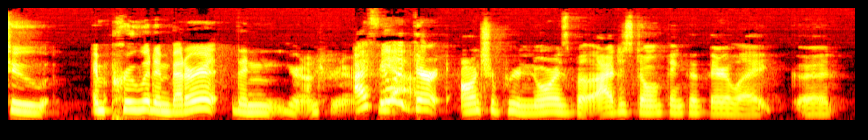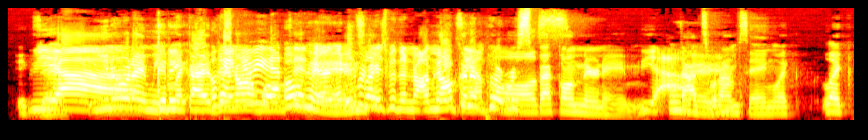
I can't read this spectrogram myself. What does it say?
to improve it and better it, then you're an entrepreneur. i feel Yeah. like they're entrepreneurs but i just don't think that they're like good examples. Yeah. you know what i mean Good- like I, Okay, they're not maybe well- that's it. They're okay. entrepreneurs, It's but they're not. I'm good not gonna put respect on their name. Yeah. that's what I'm saying. Like, like,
